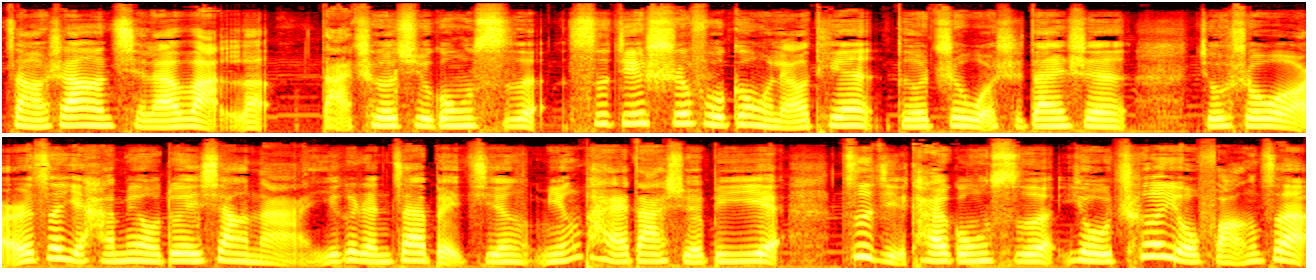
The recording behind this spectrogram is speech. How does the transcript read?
早上起来晚了。打车去公司，司机师傅跟我聊天，得知我是单身，就说我儿子也还没有对象呢，一个人在北京，名牌大学毕业，自己开公司，有车有房子。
